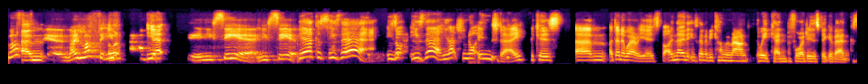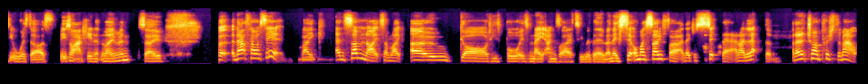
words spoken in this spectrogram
That's um, I love that you yeah. and you see it. You see it. Yeah, because he's there. He's not he's there. He's actually not in today because um, I don't know where he is, but I know that he's going to be coming around the weekend before I do this big event because he always does. But he's not actually in at the moment. So, but that's how I see it. Like, and some nights I'm like, oh God, he's brought his mate anxiety with him. And they sit on my sofa and they just sit there and I let them. And I don't try and push them out.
